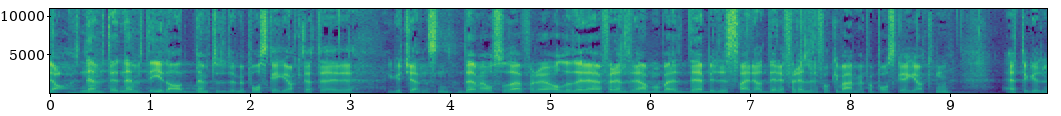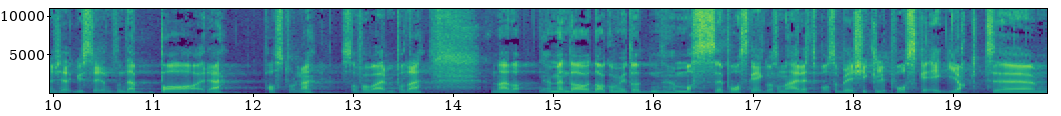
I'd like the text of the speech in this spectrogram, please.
ja, nevnte, nevnte, Ida, nevnte du det med påskeeggjakt etter gudstjenesten? Det var også det, for alle dere foreldre jeg må bare, det blir dessverre, dere foreldre får ikke være med på påskeeggjakten etter gudstjenesten. Det er bare pastorene som får være med på det. Neida. Men da, da kommer vi til å masse påskeegg og sånn her etterpå. Så blir det skikkelig påskeeggjakt eh,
